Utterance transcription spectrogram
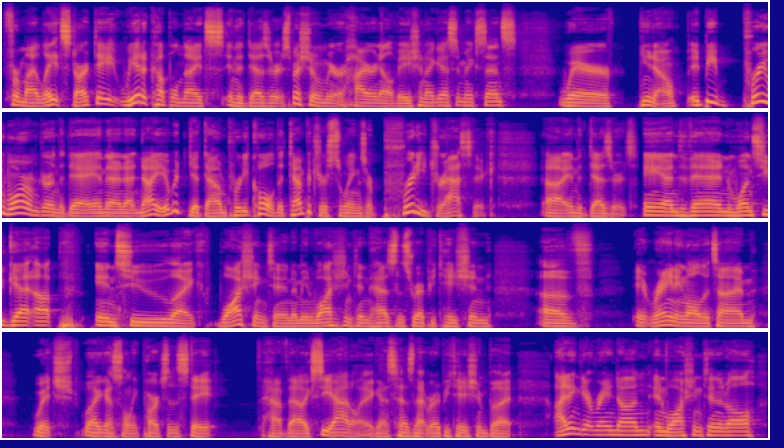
for my late start date, we had a couple nights in the desert, especially when we were higher in elevation, I guess it makes sense, where, you know, it'd be pretty warm during the day. And then at night, it would get down pretty cold. The temperature swings are pretty drastic. Uh, in the deserts. And then once you get up into like Washington, I mean, Washington has this reputation of it raining all the time, which, well, I guess only parts of the state have that. Like Seattle, I guess, has that reputation, but I didn't get rained on in Washington at all.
